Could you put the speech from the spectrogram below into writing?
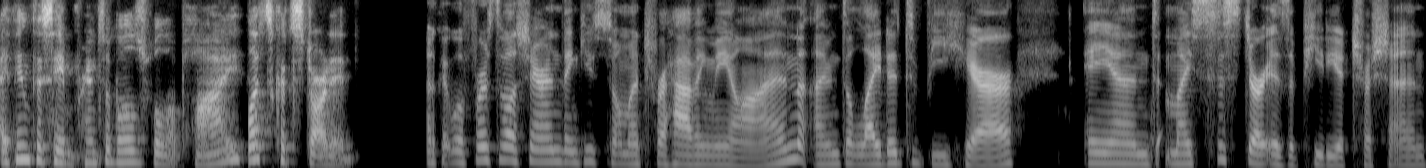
I think the same principles will apply. Let's get started. Okay. Well, first of all, Sharon, thank you so much for having me on. I'm delighted to be here. And my sister is a pediatrician.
